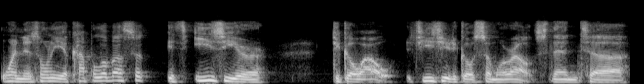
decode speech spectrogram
when there's only a couple of us, it's easier to go out. It's easier to go somewhere else than to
